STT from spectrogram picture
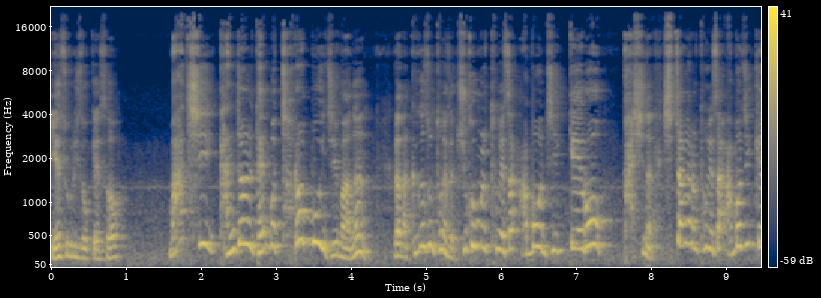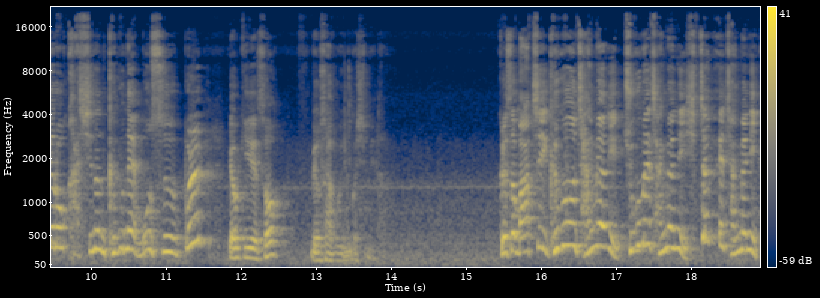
예수 그리스도께서 마치 단절된 것처럼 보이지만은 그러나 그것을 통해서 죽음을 통해서 아버지께로 가시는 십자가를 통해서 아버지께로 가시는 그분의 모습을 여기에서 묘사하고 있는 것입니다. 그래서 마치 그 장면이 죽음의 장면이 십자가의 장면이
